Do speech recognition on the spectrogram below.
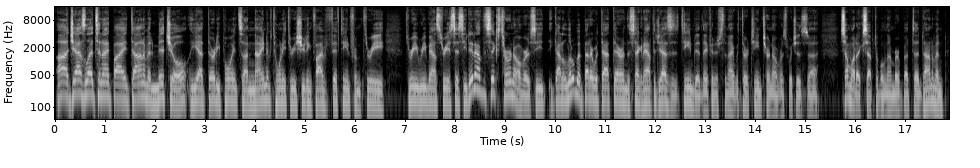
Uh, Jazz led tonight by Donovan Mitchell. He had 30 points on 9 of 23 shooting, 5 of 15 from 3, 3 rebounds, 3 assists. He did have the 6 turnovers. He, he got a little bit better with that there in the second half. The Jazz as a team did. They finished the night with 13 turnovers, which is uh, somewhat acceptable number. But uh, Donovan –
